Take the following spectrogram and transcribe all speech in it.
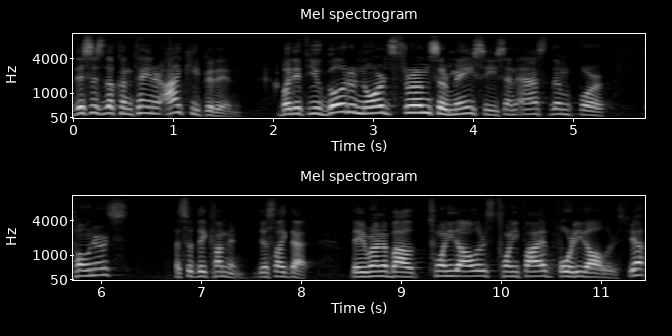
This is the container I keep it in. But if you go to Nordstrom's or Macy's and ask them for toners, that's what they come in, just like that. They run about $20, $25, $40. Yeah,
